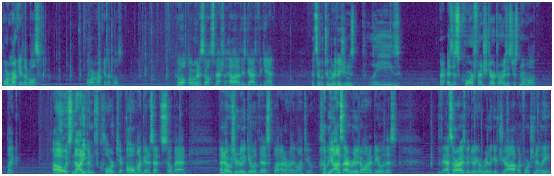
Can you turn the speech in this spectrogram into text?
Poor Market Liberals. Poor Market Liberals. Cool, but we're gonna still smash the hell out of these guys if we can. And circle two more divisions, please. Right, is this core French territory, or is this just normal, like, Oh, it's not even chlored. Oh my goodness, that's so bad. I know we should really deal with this, but I don't really want to. I'll be honest, I really don't want to deal with this. The SRI has been doing a really good job, unfortunately.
